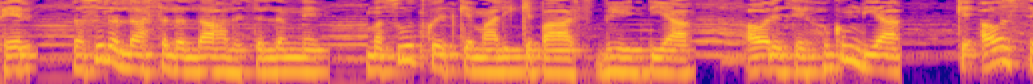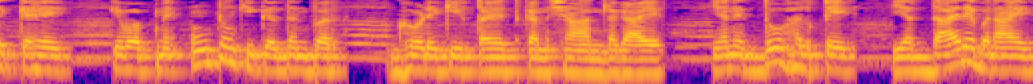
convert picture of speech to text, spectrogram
پھر رسول اللہ صلی اللہ علیہ وسلم نے مسعود کو اس کے مالک کے پاس بھیج دیا اور اسے حکم دیا کہ اوس سے کہے کہ وہ اپنے اونٹوں کی گردن پر گھوڑے کی قید کا نشان لگائے یعنی دو حلقے یا دائرے بنائے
